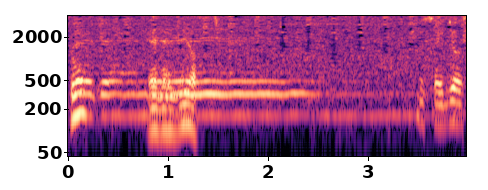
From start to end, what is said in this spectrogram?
tú eres Dios. yo soy Dios.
